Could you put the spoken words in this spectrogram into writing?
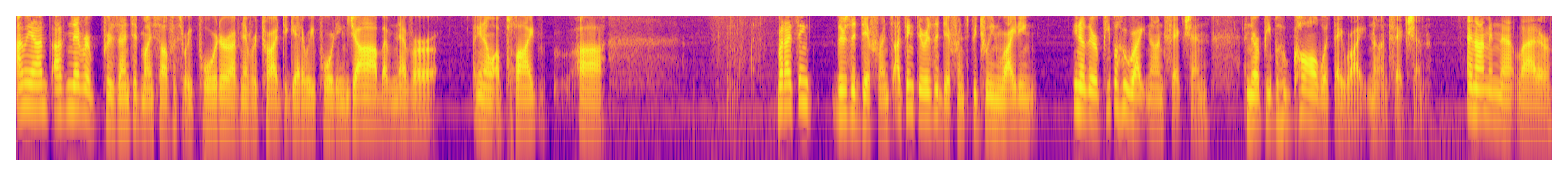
I mean, I've, I've never presented myself as a reporter. I've never tried to get a reporting job. I've never, you know, applied. Uh, but I think there's a difference. I think there is a difference between writing. You know, there are people who write nonfiction, and there are people who call what they write nonfiction, and I'm in that latter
